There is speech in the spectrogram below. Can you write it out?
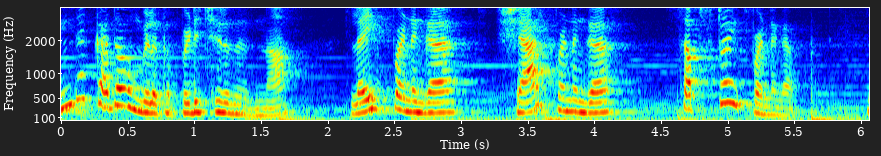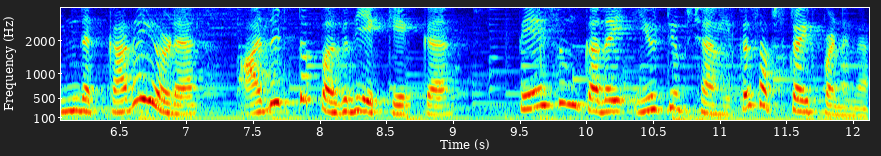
இந்த கதை உங்களுக்கு பிடிச்சிருந்ததுன்னா லைக் பண்ணுங்கள் ஷேர் பண்ணுங்கள் சப்ஸ்கிரைப் பண்ணுங்க. இந்த கதையோட அடுத்த பகுதியை கேட்க பேசும் கதை யூடியூப் சேனலுக்கு சப்ஸ்கிரைப் பண்ணுங்க.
